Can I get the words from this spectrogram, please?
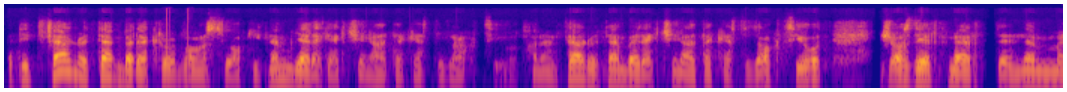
Hát itt felnőtt emberekről van szó, akik nem gyerekek csináltak ezt az akciót, hanem felnőtt emberek csináltak ezt az akciót, és azért, mert nem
